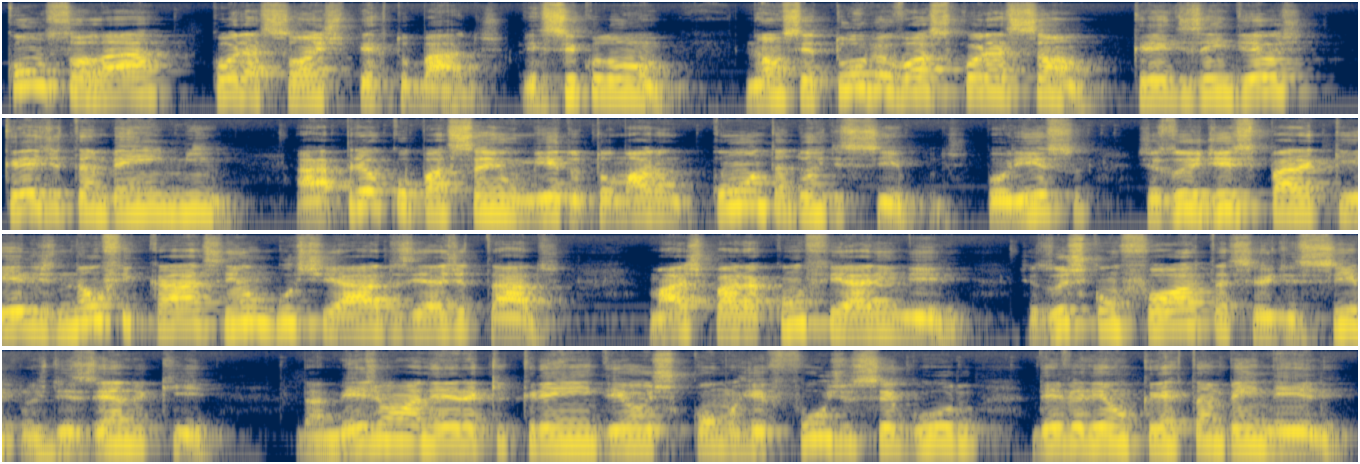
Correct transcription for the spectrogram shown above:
consolar corações perturbados. Versículo 1: Não se turbe o vosso coração, credes em Deus, crede também em mim. A preocupação e o medo tomaram conta dos discípulos. Por isso, Jesus disse para que eles não ficassem angustiados e agitados, mas para confiarem nele. Jesus conforta seus discípulos dizendo que, Da mesma maneira que creem em Deus como refúgio seguro, deveriam crer também nele.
